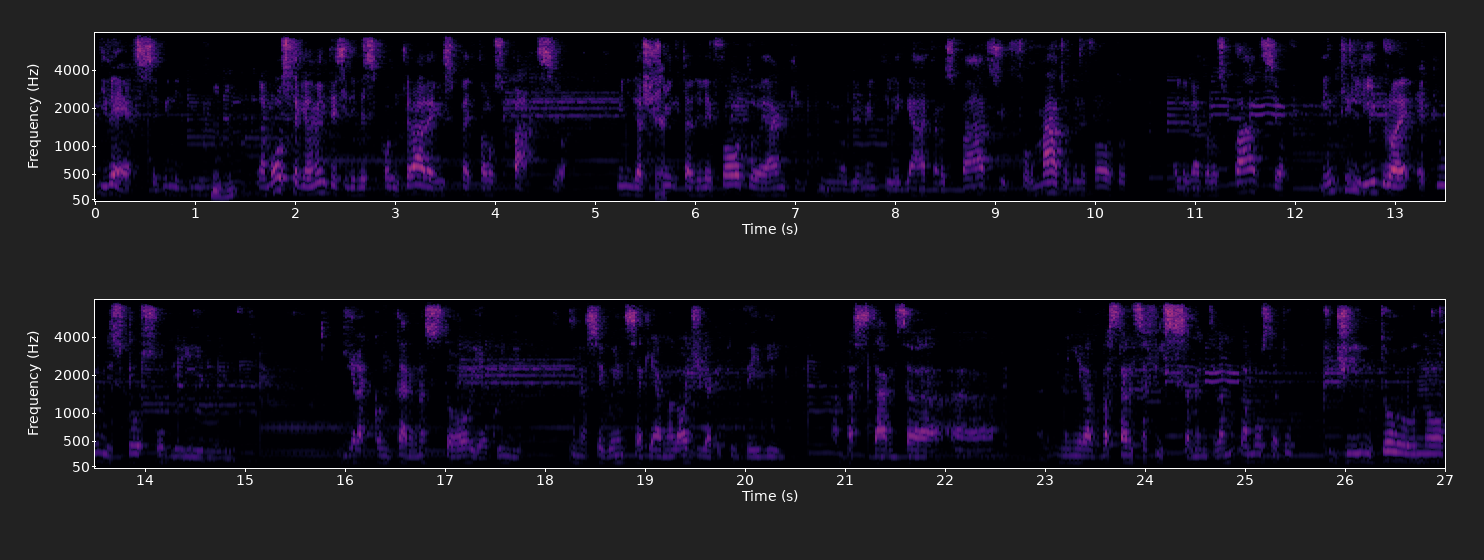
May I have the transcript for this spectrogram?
diverse, quindi mm-hmm. la mostra chiaramente si deve scontrare rispetto allo spazio, quindi la certo. scelta delle foto è anche ovviamente legata allo spazio, il formato delle foto è legato allo spazio, mentre il libro è, è più un discorso di di raccontare una storia, quindi una sequenza che ha una logica che tu vedi abbastanza uh, in maniera abbastanza fissa, mentre la, la mostra tu ti giri intorno,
